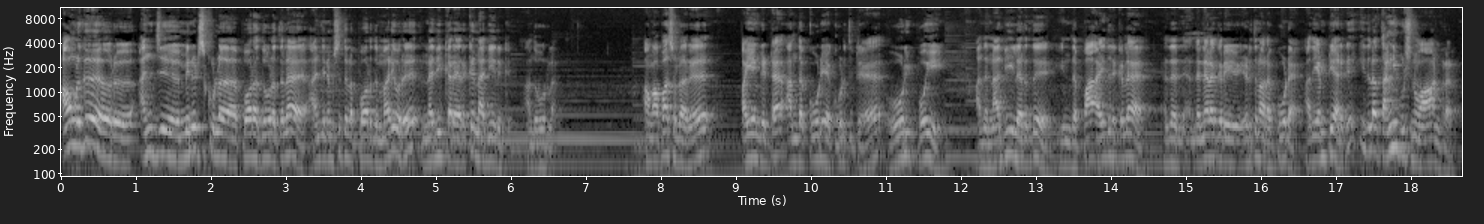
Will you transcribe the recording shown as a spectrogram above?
அவங்களுக்கு ஒரு அஞ்சு மினிட்ஸ்க்குள்ள போகிற தூரத்தில் அஞ்சு நிமிஷத்தில் போகிறது மாதிரி ஒரு நதிக்கரை இருக்குது நதி இருக்குது அந்த ஊரில். அவங்க அப்பா சொல்கிறாரு பையன்கிட்ட அந்த கூடையை கொடுத்துட்டு ஓடி போய் அந்த நதியிலேருந்து இந்த பா இது இருக்குல்ல இந்த இந்த நிலக்கரி எடுத்துன்னு வர கூடை அது எம்டியாக இருக்குது இதில் தண்ணி பிடிச்சினுவான்றார்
